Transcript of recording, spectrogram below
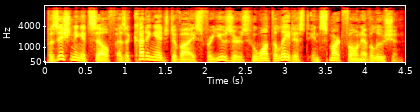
positioning itself as a cutting edge device for users who want the latest in smartphone evolution.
